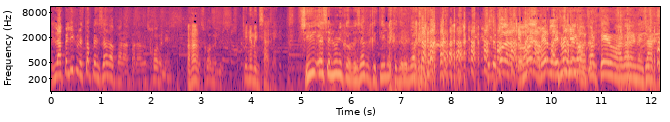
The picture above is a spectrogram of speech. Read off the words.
la película está pensada para, para los jóvenes. Ajá. Los jóvenes. Tiene mensaje. Sí, es el único mensaje que tiene que de verdad que... Que se pongan a Que vayan a verla, no llega un cartero a dar el mensaje.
